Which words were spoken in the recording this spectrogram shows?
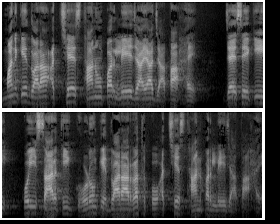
मन के द्वारा अच्छे स्थानों पर ले जाया जाता है। जैसे कि कोई सारथी घोड़ों के द्वारा रथ को अच्छे स्थान पर ले जाता है।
